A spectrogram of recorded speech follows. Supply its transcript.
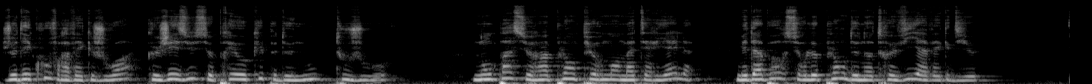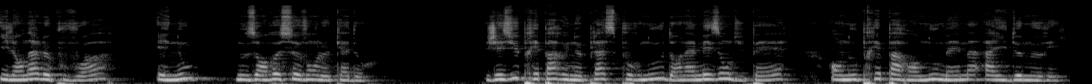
je découvre avec joie que Jésus se préoccupe de nous toujours. Non pas sur un plan purement matériel, mais d'abord sur le plan de notre vie avec Dieu. Il en a le pouvoir, et nous, nous en recevons le cadeau. Jésus prépare une place pour nous dans la maison du Père, en nous préparant nous-mêmes à y demeurer.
